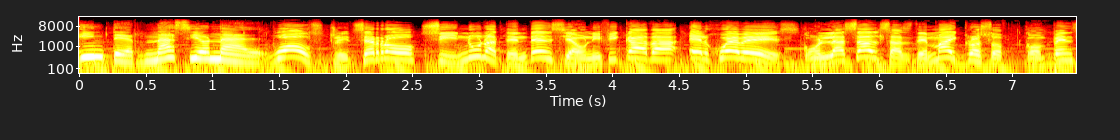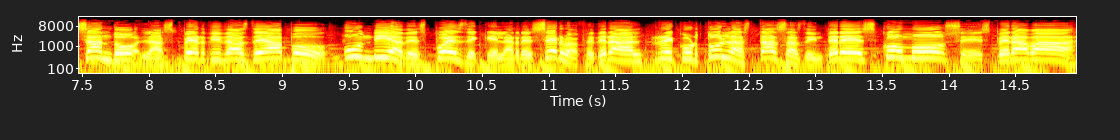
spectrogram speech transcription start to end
Internacional. Wall Street cerró sin una tendencia unificada el jueves, con las alzas de Microsoft compensando las pérdidas de Apple, un día después de que la Reserva Federal recortó las tasas de interés como se esperaba.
